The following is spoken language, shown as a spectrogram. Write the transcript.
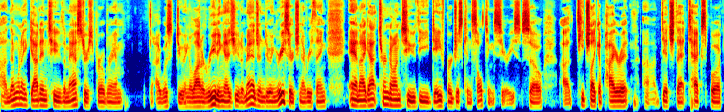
Uh, and then when I got into the master's program, I was doing a lot of reading, as you'd imagine, doing research and everything. And I got turned on to the Dave Burgess Consulting series. So, uh, Teach Like a Pirate, uh, Ditch That Textbook.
